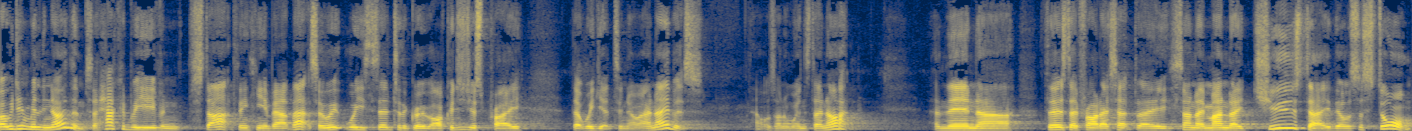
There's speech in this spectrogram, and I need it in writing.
But we didn't really know them, so how could we even start thinking about that? So we, we said to the group, Oh, could you just pray that we get to know our neighbours? That was on a Wednesday night. And then uh, Thursday, Friday, Saturday, Sunday, Monday, Tuesday, there was a storm.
